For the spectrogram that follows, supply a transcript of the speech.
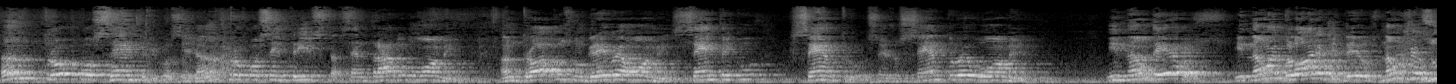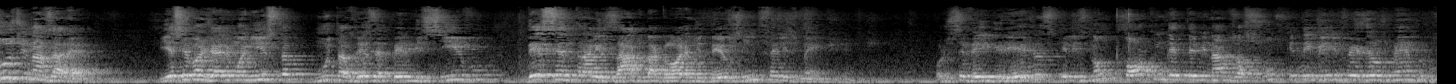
antropocêntrico, ou seja, antropocentrista, centrado no homem. Antropos no grego é homem, cêntrico, centro, ou seja, o centro é o homem. E não Deus, e não a glória de Deus, não Jesus de Nazaré. E esse evangelho humanista muitas vezes é permissivo, descentralizado da glória de Deus, infelizmente. Gente. Hoje você vê igrejas que eles não tocam em determinados assuntos porque tem medo de perder os membros.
